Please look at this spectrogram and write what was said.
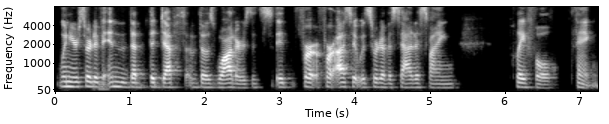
when you're sort of in the the depth of those waters. It's it for for us it was sort of a satisfying playful thing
